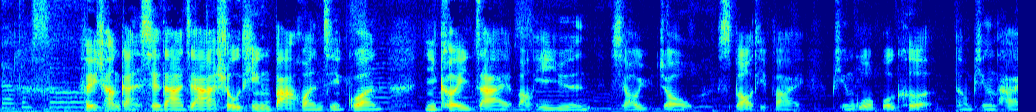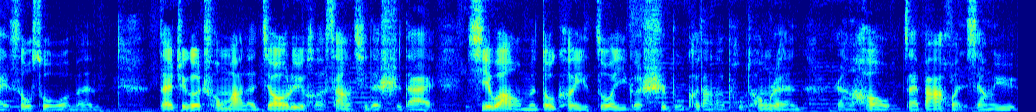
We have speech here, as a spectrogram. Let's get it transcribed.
like I'm so. 非常感谢大家收听八环景观。你可以在网易云、小宇宙、Spotify、苹果播客等平台搜索我们。在这个充满了焦虑和丧气的时代希望我们都可以做一个势不可挡的普通人然后在八环相遇。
